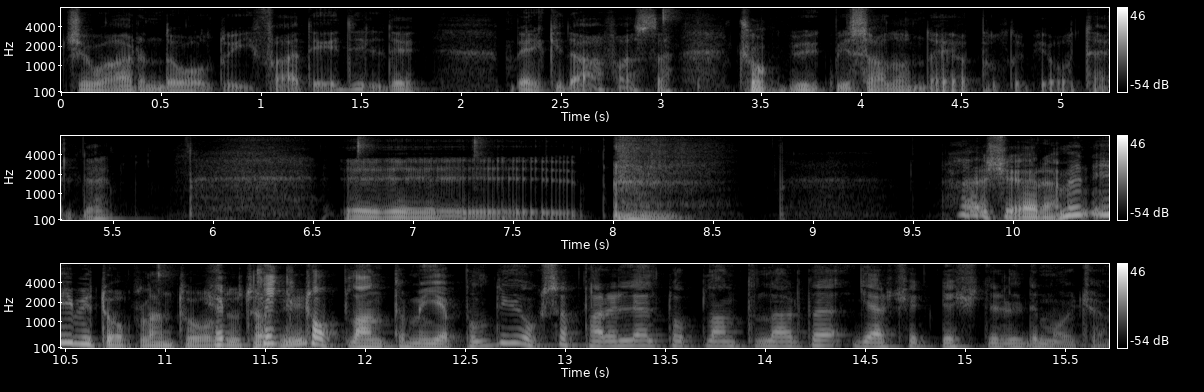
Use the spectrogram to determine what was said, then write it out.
civarında olduğu ifade edildi. Belki daha fazla. Çok büyük bir salonda yapıldı bir otelde. Ee, her şeye rağmen iyi bir toplantı oldu Hep tabii. tek toplantı mı yapıldı yoksa paralel toplantılarda gerçekleştirildi mi hocam?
